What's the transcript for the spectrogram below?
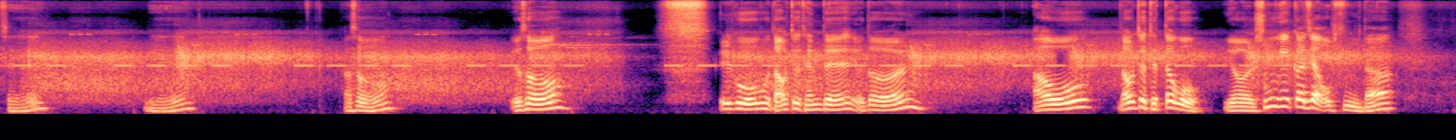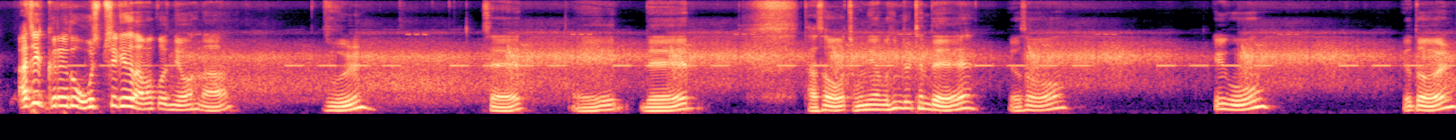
셋, 넷, 다섯, 여섯, 일곱, 나올 때가 됐는데, 여덟, 아홉, 나올 때가 됐다고. 열, 스무 개까지 없습니다. 아직 그래도 57개가 남았거든요. 하나, 둘, 셋, 넷, 넷, 다섯. 정리하는 거 힘들 텐데. 여섯, 일곱, 여덟,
